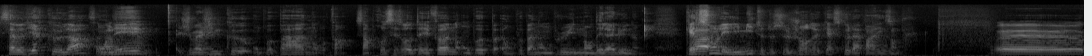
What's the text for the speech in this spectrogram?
ça veut dire que là, Ça on est, j'imagine que on peut pas, non- enfin, c'est un processeur de téléphone, on peut pas, on peut pas non plus lui demander la lune. Quelles Bah. sont les limites de ce genre de casque-là, par exemple? Euh,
